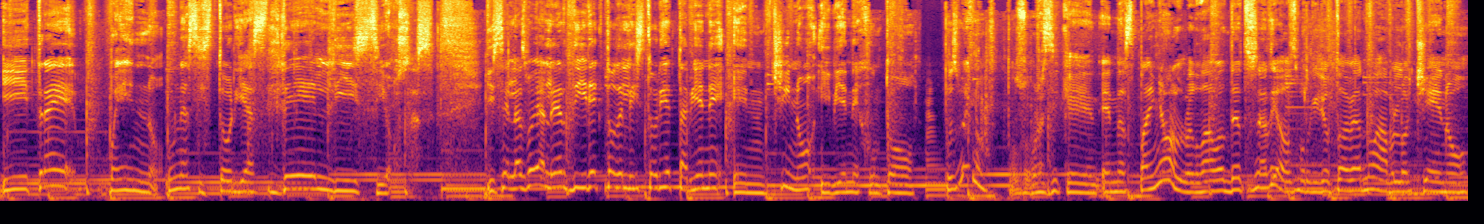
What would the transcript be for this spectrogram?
Y trae, bueno, unas historias deliciosas. Y se las voy a leer directo de la historieta. Viene en chino y viene junto, pues bueno, pues ahora sí que en, español, ¿verdad? De sea Dios, porque yo todavía no hablo chino.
